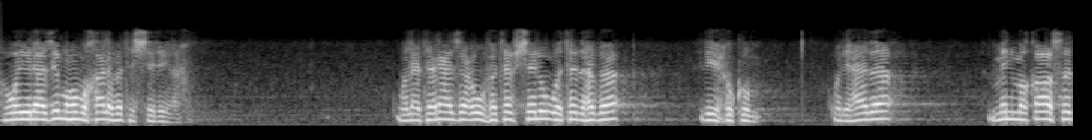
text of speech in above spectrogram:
هو يلازمه مخالفة الشريعة. ولا تنازعوا فتفشلوا وتذهب ريحكم ولهذا من مقاصد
